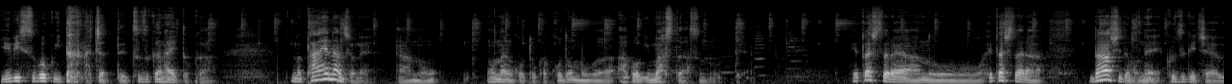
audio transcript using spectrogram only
指すごく痛くなっちゃって続かないとかまあ大変なんですよね。あの女の子とか子供がアコギマスターするのって。下手したらあの下手したら男子でもねくずけちゃう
